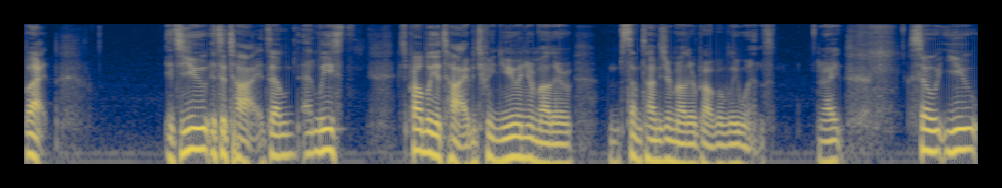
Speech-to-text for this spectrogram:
but it's you, it's a tie. It's at, at least, it's probably a tie between you and your mother. Sometimes your mother probably wins, right? So you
